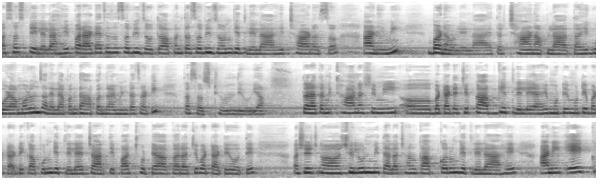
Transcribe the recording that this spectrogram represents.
असंच केलेलं आहे. पराठ्याचं जसं भिजवतो आपण तसं भिजवून घेतलेलं आहे छान असं आणि मी बनवलेलं आहे. तर छान आपला आता हे गोळा मळून झालेला आहे. आपण दहा पंधरा मिनटासाठी तसंच ठेवून देऊया. तर आता मी छान असे मी बटाट्याचे काप घेतलेले आहे. मोठे मोठे बटाटे कापून घेतलेले आहे. चार ते पाच छोट्या आकाराचे बटाटे होते. असे शिलून मी त्याला छान काप करून घेतलेलं आहे. आणि एक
